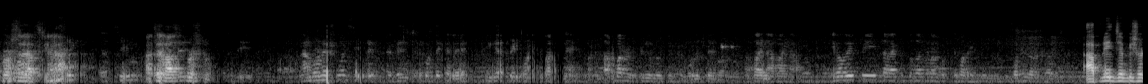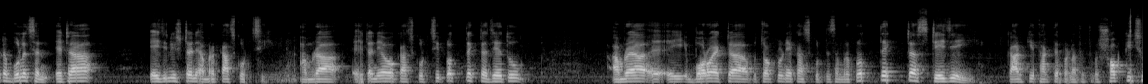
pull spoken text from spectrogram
প্রশ্ন যাচ্ছি না? আচ্ছা লাস্ট প্রশ্ন। আমরা অনেক সময় রেজিস্টার করতে গেলে ফিঙ্গারপ্রিন্ট নেয়। মানে হয় না হয় না। এভাবে কি তারা করতে পারে? আপনি যে বিষয়টা বলেছেন, এটা এই জিনিসটা নিয়ে আমরা কাজ করছি। আমরা এটা নিয়েও কাজ করছি। প্রত্যেকটা যেহেতু আমরা এই বড় একটা চক্র নিয়ে কাজ করতেছি, আমরা প্রত্যেকটা স্টেজেই কার কি থাকতে পারে না থাকতে পারে সব কিছু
